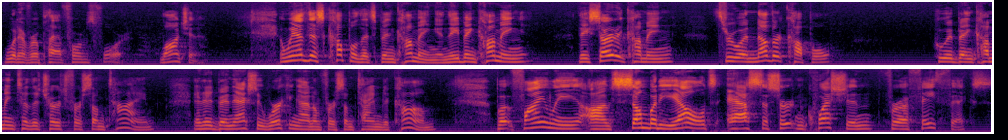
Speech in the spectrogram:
Whatever a platform's for, launching it. And we have this couple that's been coming, and they've been coming, they started coming through another couple who had been coming to the church for some time and had been actually working on them for some time to come. But finally, um, somebody else asked a certain question for a faith fix.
